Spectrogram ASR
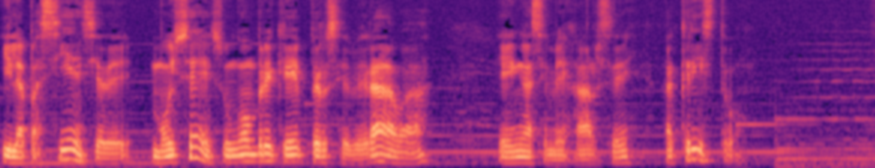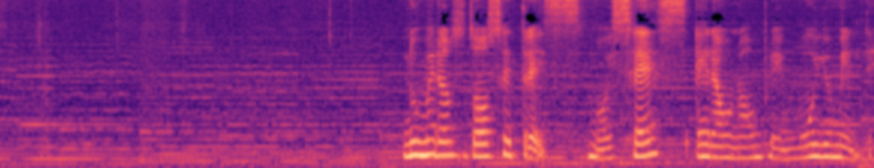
y la paciencia de Moisés, un hombre que perseveraba en asemejarse a Cristo. Números 12:3 Moisés era un hombre muy humilde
